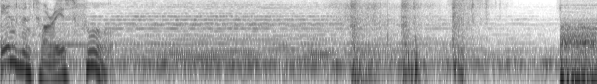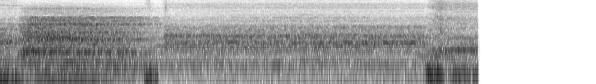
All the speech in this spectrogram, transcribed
Inventory is full.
